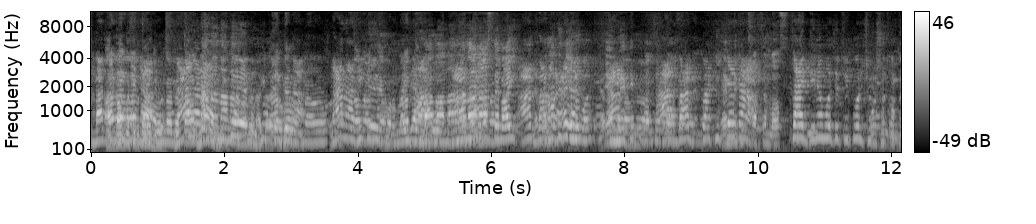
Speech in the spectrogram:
না, না, না, না, না, না, না, দিতে হইব, না, দিতে না, হইব না। না, না, দিতে হইব। ভাইয়া, না, না, না, না, না, আসতে ভাই। আর বাদ না, দিতে হইব। এমনি 50% আর loss। বাদ বাকি টাকা চার দিনের মধ্যে তুই পরিশোধ করতে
